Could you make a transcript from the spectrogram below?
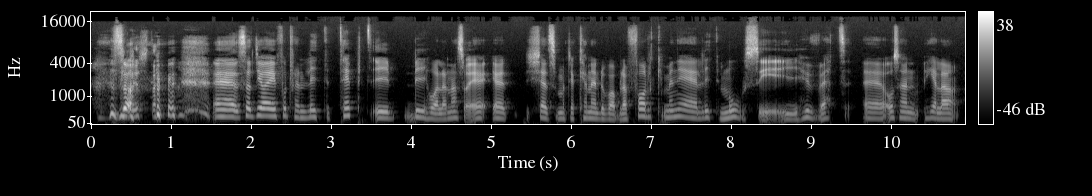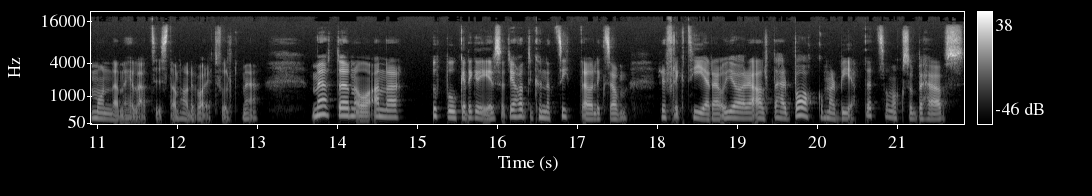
Så. Eh, så att jag är fortfarande lite täppt i bihålorna så jag, jag känns som att jag kan ändå vara bland folk men jag är lite mosig i huvudet. Eh, och sen hela måndagen och hela tisdagen har det varit fullt med möten och andra uppbokade grejer så att jag har inte kunnat sitta och liksom reflektera och göra allt det här bakomarbetet som också behövs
